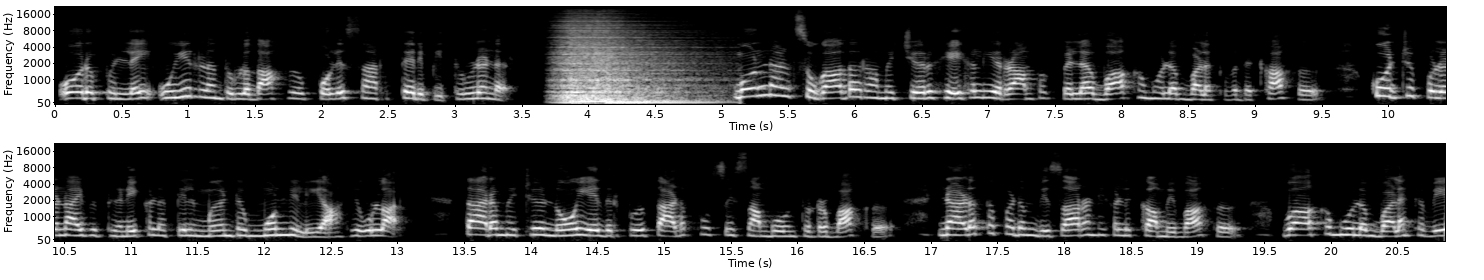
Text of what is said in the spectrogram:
ஒரு பிள்ளை உயிரிழந்துள்ளதாக போலீசார் தெரிவித்துள்ளனர். முன்னாள் சுகாதார அமைச்சர் ஹெகலிய ராம்பக்வெல்ல வாக்குமூலம் வழங்குவதற்காக குற்ற புலனாய்வு திணைக்களத்தில் மீண்டும் முன்னிலையாகியுள்ளார். தரமற்ற நோய் எதிர்ப்பு தடுப்பூசி சம்பவம் தொடர்பாக நடத்தப்படும் விசாரணைகளுக்கு அமைவாக வாக்குமூலம் வழங்கவே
